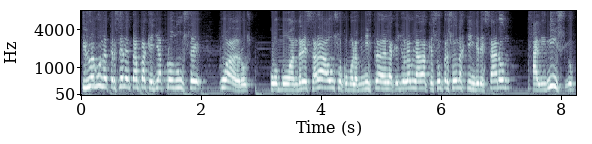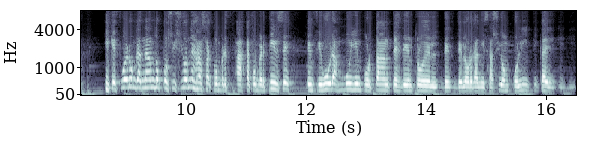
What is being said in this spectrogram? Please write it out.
Y luego una tercera etapa que ya produce cuadros como Andrés Arauz o como la ministra de la que yo le hablaba, que son personas que ingresaron al inicio y que fueron ganando posiciones hasta, convertirse en figuras muy importantes dentro de, la organización política y,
